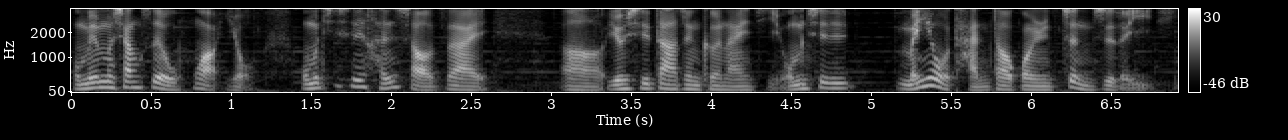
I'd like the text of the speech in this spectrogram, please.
我们有没有相似的文化？有。我们其实很少在呃，尤其是大正哥那一集，我们其实没有谈到关于政治的议题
